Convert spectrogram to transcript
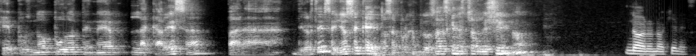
que pues no pudo tener la cabeza para divertirse. Yo sé que, o sea, por ejemplo, ¿sabes quién es Charlie Sheen, no? No, no, no, ¿quién es?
